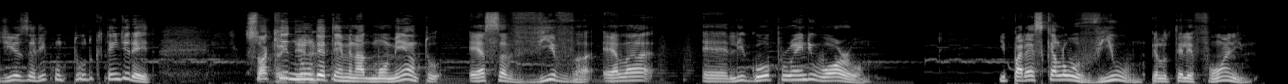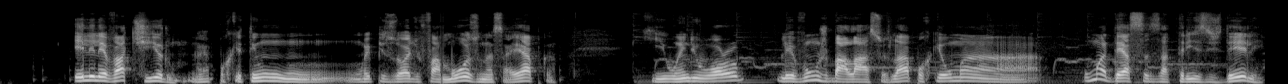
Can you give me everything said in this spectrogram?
dias ali com tudo que tem direito. Só que Doideira. num determinado momento, essa viva, ela é, ligou pro Andy Warhol. E parece que ela ouviu pelo telefone ele levar tiro, né? Porque tem um, um episódio famoso nessa época que o Andy Warhol levou uns balaços lá porque uma uma dessas atrizes dele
